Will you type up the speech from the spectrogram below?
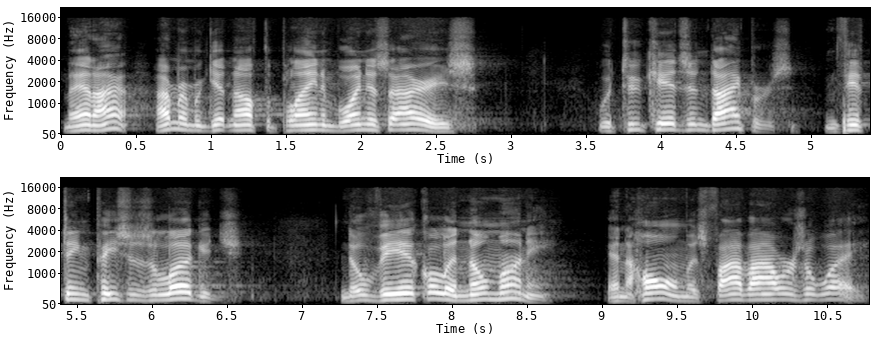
Man, I, I remember getting off the plane in Buenos Aires with two kids in diapers and 15 pieces of luggage, no vehicle and no money, and the home is five hours away.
